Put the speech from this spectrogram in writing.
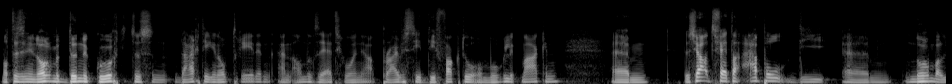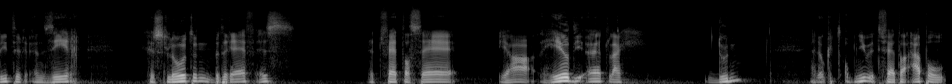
Maar het is een enorme dunne koord tussen daartegen optreden en anderzijds gewoon ja, privacy de facto onmogelijk maken. Ehm, dus ja, het feit dat Apple, die ehm, normaliter een zeer gesloten bedrijf is, het feit dat zij ja, heel die uitleg doen, en ook het, opnieuw het feit dat Apple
